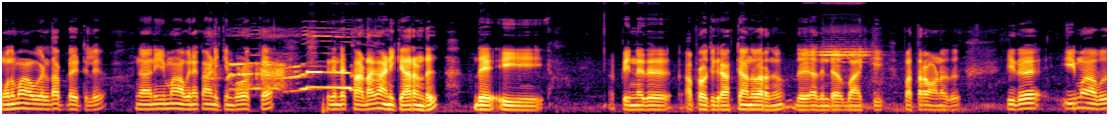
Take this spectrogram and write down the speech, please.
മൂന്ന് മാവുകളുടെ അപ്ഡേറ്റിൽ ഞാൻ ഈ മാവിനെ കാണിക്കുമ്പോഴൊക്കെ ഇതിന്റെ കട കാണിക്കാറുണ്ട്. ഇത് ഈ പിന്നെ ഇത് അപ്രോച്ച് ഗ്രാഫ്റ്റാന്ന് പറഞ്ഞു. ഇത് അതിന്റെ ബാക്കി പത്രമാണിത്. ഇത് ഈ മാവ്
